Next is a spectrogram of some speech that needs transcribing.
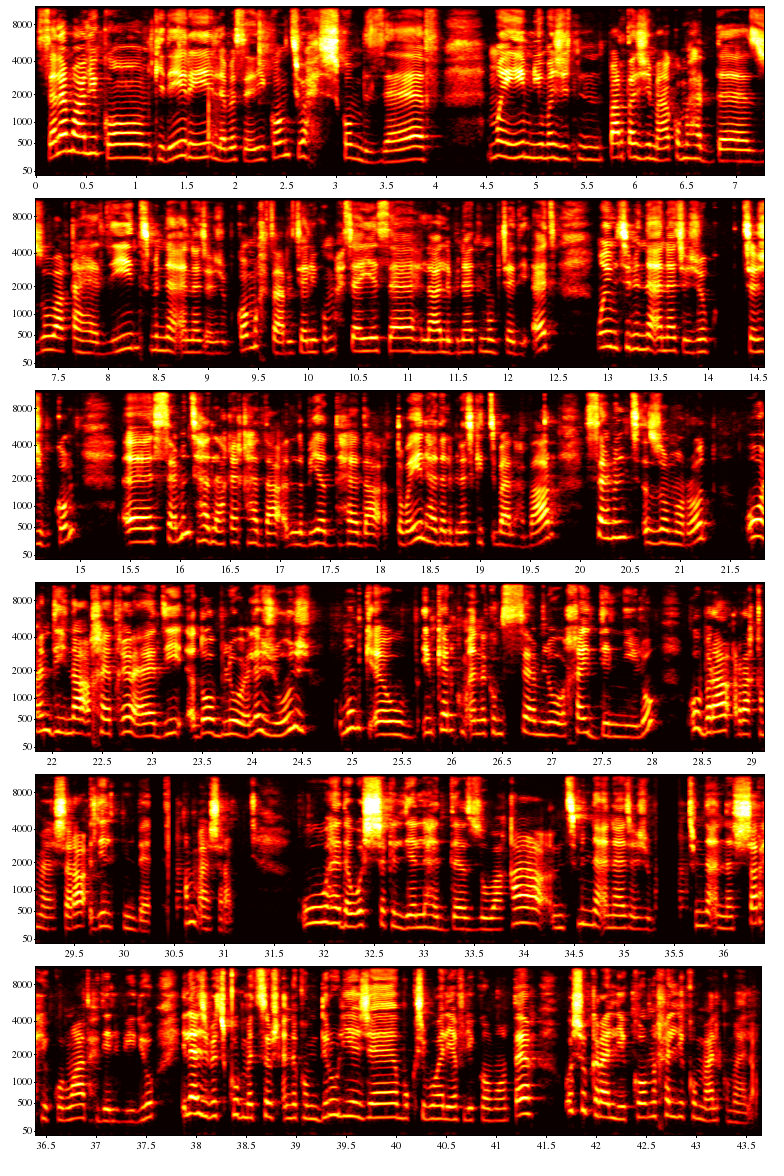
السلام عليكم كي دايرين؟ لاباس عليكم؟ توحشتكم بزاف. المهم اليوم جيت نبارطاجي معكم هاد الزواقه هادي. نتمنى انها تعجبكم. اختاريتها لكم حتى هي ساهلة للبنات المبتدئات. المهم نتمنى انها تعجب تعجبكم. آه، استعملت هذا العقيق هذا الابيض هذا الطويل. هذا البنات كيتباع العبار. استعملت الزمرد. وعندي هنا خيط غير عادي doublé على جوج. وممكن وبإمكانكم أنكم تستعملوا خيط ديال النيلون وبرا رقم عشرة ديال التنبات رقم عشرة. وهذا هو الشكل ديال هاد الزواقة. نتمنى أنها تعجبكم نتمنى أن الشرح يكون واضح ديال الفيديو. إلا عجبتكم ما تنسوش أنكم ديروا لي j'aime وكتبوها لي في les commentaires. وشكرا لكم نخليكم مع الكماله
